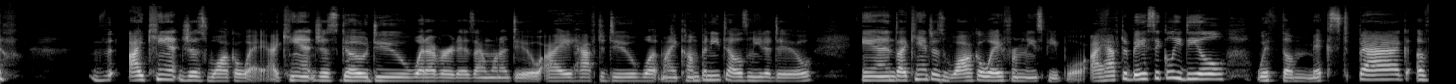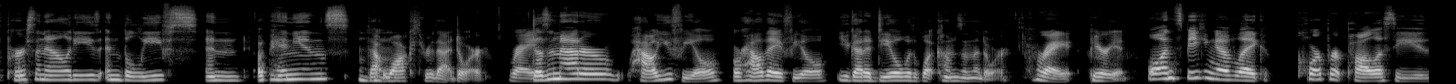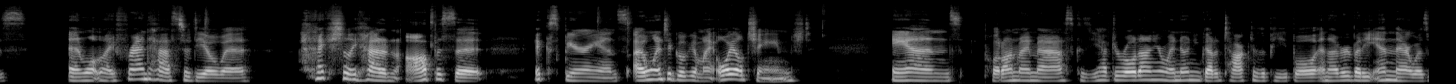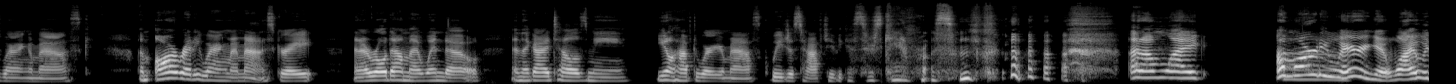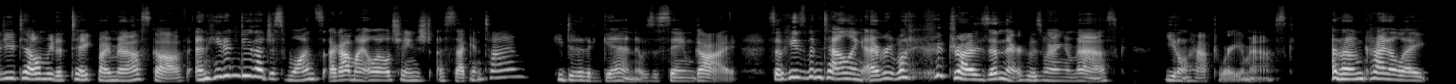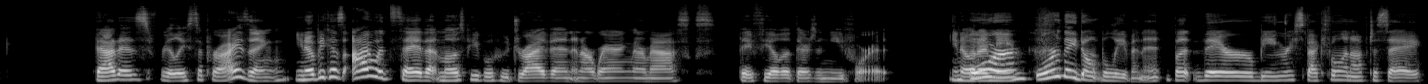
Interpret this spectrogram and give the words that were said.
th- I can't just walk away. I can't just go do whatever it is I want to do. I have to do what my company tells me to do. And I can't just walk away from these people. I have to basically deal with the mixed bag of personalities and beliefs and opinions that Mhm. walk through that door. Right. Doesn't matter how you feel or how they feel, you got to deal with what comes in the door. right. Period. Well, and speaking of like corporate policies and what my friend has to deal with, I actually had an opposite experience. I went to go get my oil changed and put on my mask because you have to roll down your window and you've got to talk to the people, and everybody in there was wearing a mask. I'm already wearing my mask, right? And I roll down my window, and the guy tells me, You don't have to wear your mask. We just have to because there's cameras. and I'm like, I'm already Uh. wearing it. Why would you tell me to take my mask off? And he didn't do that just once. I got my oil changed a second time. He did it again. It was the same guy. So he's been telling everyone who drives in there who's wearing a mask, you don't have to wear your mask. And I'm kind of like, that is really surprising, you know, because I would say that most people who drive in and are wearing their masks, they feel that there's a need for it. You know what or, I mean? or they don't believe in it, but they're being respectful enough to say,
